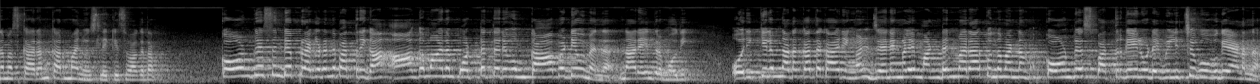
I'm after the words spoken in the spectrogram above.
നമസ്കാരം കർമ്മ ന്യൂസിലേക്ക് സ്വാഗതം. കോൺഗ്രസിന്റെ പ്രകടന പത്രിക ആകമാനം പൊട്ടത്തരവും കാപട്യവുമെന്ന് നരേന്ദ്രമോദി. ഒരിക്കലും നടക്കാത്ത കാര്യങ്ങൾ ജനങ്ങളെ മണ്ടന്മാരാക്കുന്ന വണ്ണം കോൺഗ്രസ് പത്രികയിലൂടെ വിളിച്ചു പോവുകയാണെന്ന്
